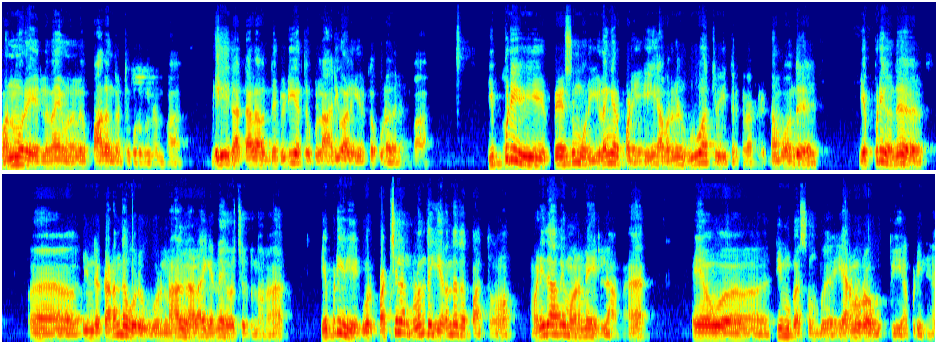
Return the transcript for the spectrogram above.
வன்முறையில தான் இவனுக்கு பாதம் கற்றுக் கொடுக்கணும் நண்பா. விடிய காத்தால வந்து விடியறதுக்குள்ள அறிவாளி இருக்கக்கூடாது நண்பா. இப்படி பேசும் ஒரு இளைஞர் படையை அவர்கள் உருவாக்கி வைத்திருக்கிறார்கள். நம்ம வந்து எப்படி வந்து ஆஹ் இந்த கடந்த ஒரு ஒரு நாலு நாளா என்ன யோசிச்சுட்டு இருந்தோம்னா எப்படி ஒரு பச்சிலம் குழந்தை இறந்ததை பார்த்தோம் மனிதாபிமானமே இல்லாம திமுக சொம்பு இரநூறுவா உப்பி அப்படின்னு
